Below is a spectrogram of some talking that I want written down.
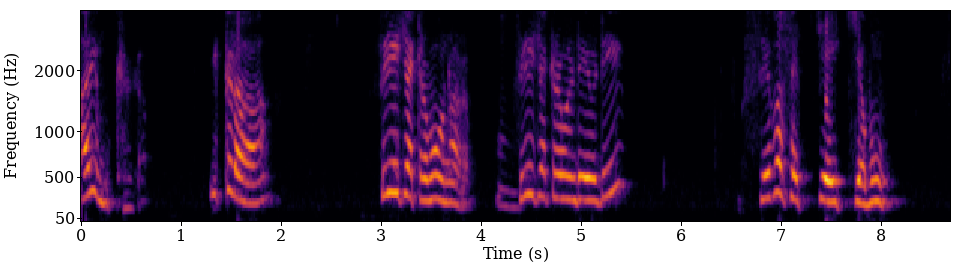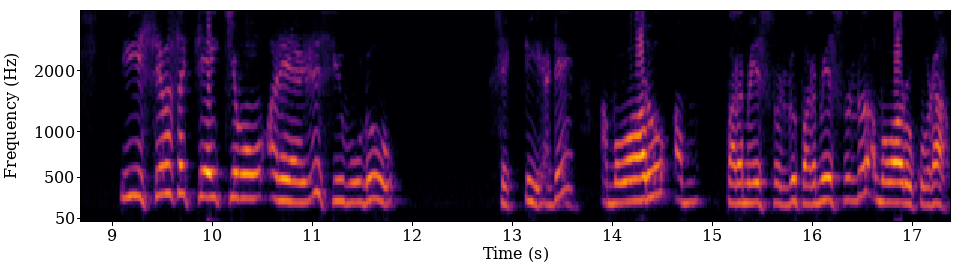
అది ముఖ్యంగా. ఇక్కడ శ్రీచక్రము ఉన్నారు. శ్రీచక్రం అంటే ఏమిటి? శివసత్యైక్యము. ఈ శివసత్యైక్యము అనేది శివుడు శక్తి. అంటే అమ్మవారు అమ్- పరమేశ్వరుడు పరమేశ్వరుడు అమ్మవారు కూడా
